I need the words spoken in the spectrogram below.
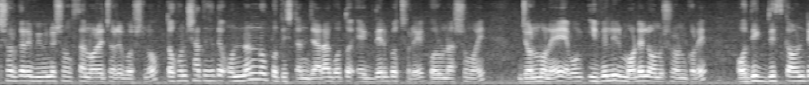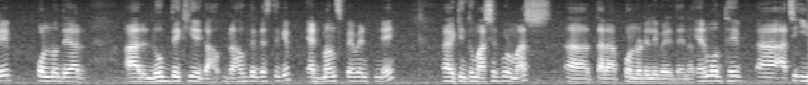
সরকারের বিভিন্ন সংস্থা নড়ে চড়ে বসল। তখন সাথে সাথে অন্যান্য প্রতিষ্ঠান যারা গত এক দেড় বছরে করোনার সময় জন্ম নেয় এবং ইভেলির মডেল অনুসরণ করে, অধিক ডিসকাউন্টে পণ্য দেওয়ার আর লোভ দেখিয়ে গ্রাহক- গ্রাহকদের কাছ থেকে অ্যাডভান্স পেমেন্ট নেয়। কিন্তু মাসের পর মাস তারা পণ্য ডেলিভারি দেয় না। এর মধ্যে আছে ই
